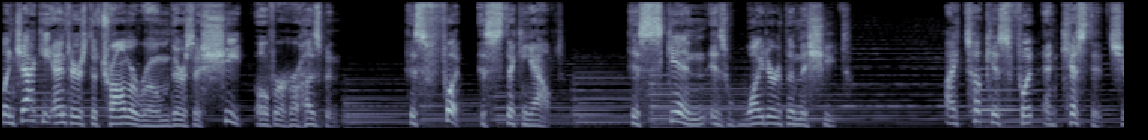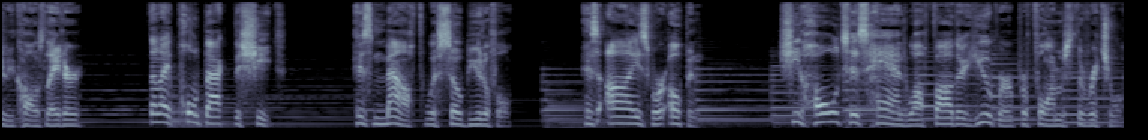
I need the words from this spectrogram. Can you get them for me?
When Jackie enters the trauma room, there's a sheet over her husband. His foot is sticking out. His skin is whiter than the sheet. I took his foot and kissed it, she recalls later. Then I pulled back the sheet. His mouth was so beautiful. His eyes were open. She holds his hand while Father Huber performs the ritual.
